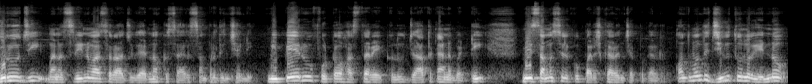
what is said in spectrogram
గురూజీ మన శ్రీనివాసరాజు గారిని ఒకసారి సంప్రదించండి. మీ పేరు ఫోటో హస్తరేఖలు జాతకాన్ని బట్టి మీ సమస్యలకు పరిష్కారం చెప్పగలరు. కొంతమంది జీవితంలో ఎన్నో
